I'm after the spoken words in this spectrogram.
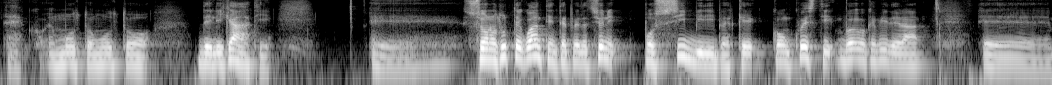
ecco, e molto molto delicati. Eh, sono tutte quante interpretazioni possibili perché con questi, voi capite, la, eh,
